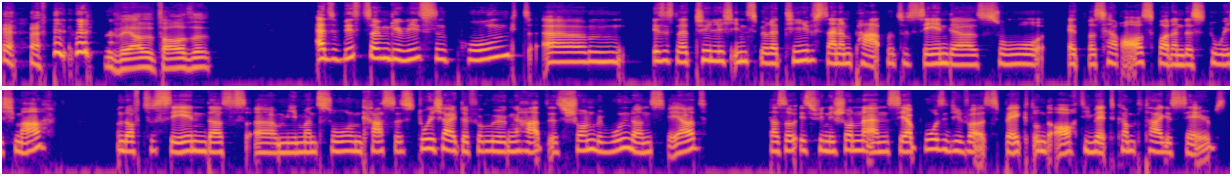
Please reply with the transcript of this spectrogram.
Werbepause. Also bis zu einem gewissen Punkt ähm, ist es natürlich inspirativ, seinen Partner zu sehen, der so etwas Herausforderndes durchmacht. Und auch zu sehen, dass ähm, jemand so ein krasses Durchhaltevermögen hat, ist schon bewundernswert. Das ist, finde ich, schon ein sehr positiver Aspekt und auch die Wettkampftage selbst.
